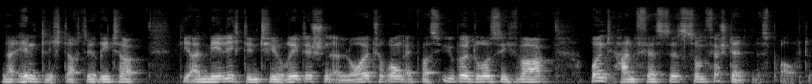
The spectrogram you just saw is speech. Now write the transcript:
Na endlich, dachte Rita, die allmählich den theoretischen Erläuterungen etwas überdrüssig war und Handfestes zum Verständnis brauchte.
